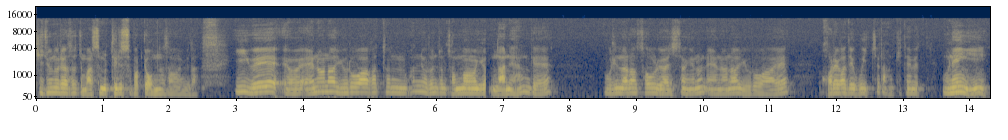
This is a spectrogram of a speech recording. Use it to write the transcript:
기준으로 해서 좀 말씀을 드릴 수밖에 없는 상황입니다. 이 외에 어, 엔화나 유로화 같은 환율은 좀 전망하기가 난해한 게 우리나라 서울 외환시장에는 엔화나 유로화에 거래가 되고 있지는 않기 때문에 은행이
